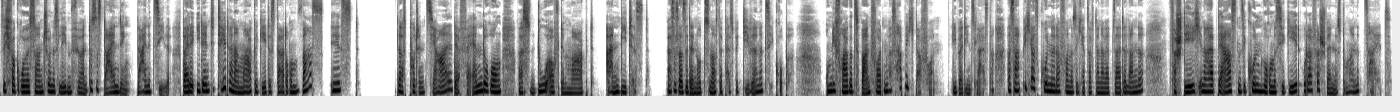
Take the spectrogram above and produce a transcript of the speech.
sich vergrößern, schönes Leben führen. Das ist dein Ding, deine Ziele. Bei der Identität einer Marke geht es darum, was ist das Potenzial der Veränderung, was du auf dem Markt anbietest. Das ist also der Nutzen aus der Perspektive einer Zielgruppe. Um die Frage zu beantworten, was habe ich davon, lieber Dienstleister? Was habe ich als Kunde davon, dass ich jetzt auf deiner Webseite lande? Verstehe ich innerhalb der ersten Sekunden, worum es hier geht, oder verschwendest du meine Zeit?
